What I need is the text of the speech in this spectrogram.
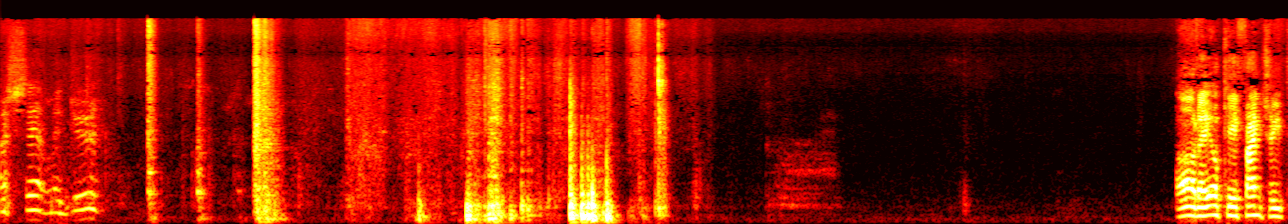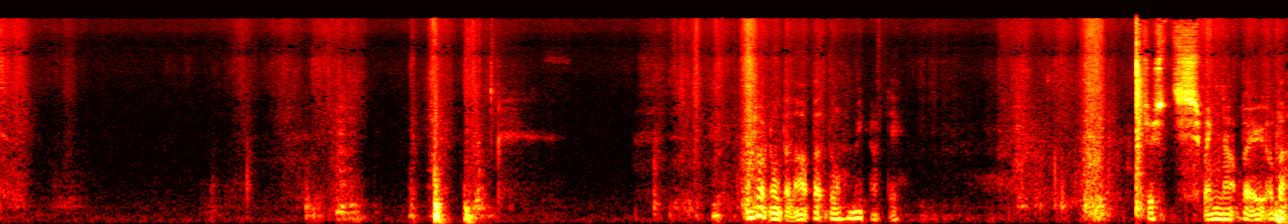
I certainly do. All right, okay, thanks, Reed. Don't know about that bit though. I might have to just swing that bit out a bit.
